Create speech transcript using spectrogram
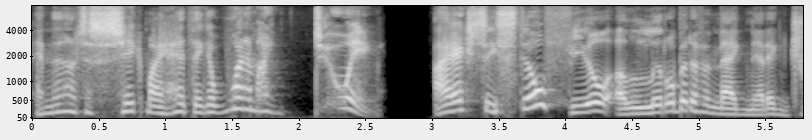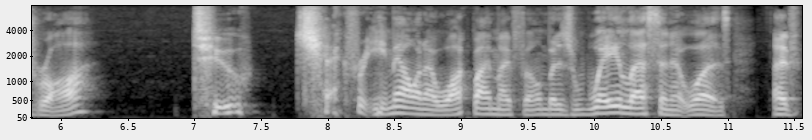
And then I just shake my head thinking, what am I doing? I actually still feel a little bit of a magnetic draw to check for email when I walk by my phone, but it's way less than it was. I've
